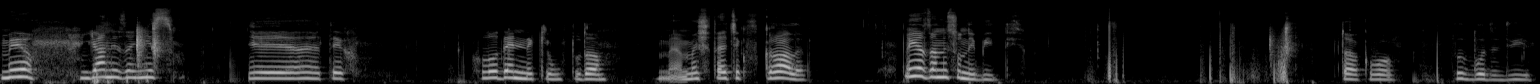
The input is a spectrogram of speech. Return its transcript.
Ми, я не заніс е, тих холодильників туди. Ми, ми считається, як вкрали. Ну, я занесу, не бійтесь. Так, во. Тут буде дві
